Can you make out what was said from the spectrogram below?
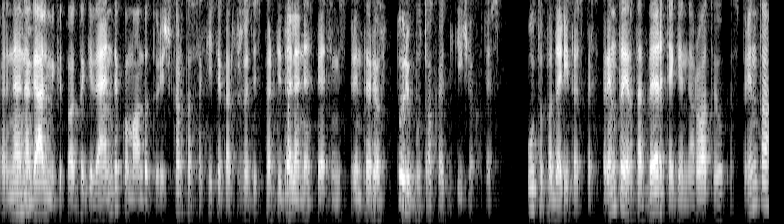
ar ne, mhm. negalim iki to gyventi, komanda turi iš karto sakyti, kad užduotis per didelė, nespėsim į sprintą ir jos turi būti tokio dydžio, kad jos būtų padarytos per sprintą ir ta vertė generuotų jau per sprinto,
